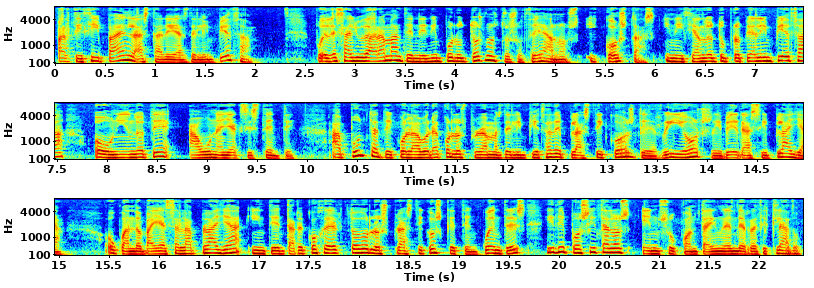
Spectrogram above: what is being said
Participa en las tareas de limpieza. Puedes ayudar a mantener impolutos nuestros océanos y costas, iniciando tu propia limpieza o uniéndote a una ya existente. Apúntate y colabora con los programas de limpieza de plásticos de ríos, riberas y playa. O cuando vayas a la playa, intenta recoger todos los plásticos que te encuentres y deposítalos en su container de reciclado.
